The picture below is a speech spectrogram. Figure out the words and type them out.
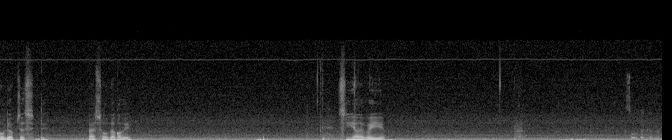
Sol yapacağız şimdi. Ben solda kalayım. Sinyale vereyim. Solda kalın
